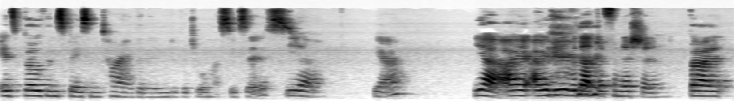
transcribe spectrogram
it's both in space and time that an individual must exist Yeah. yeah Yeah, I, I agree with that definition. but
